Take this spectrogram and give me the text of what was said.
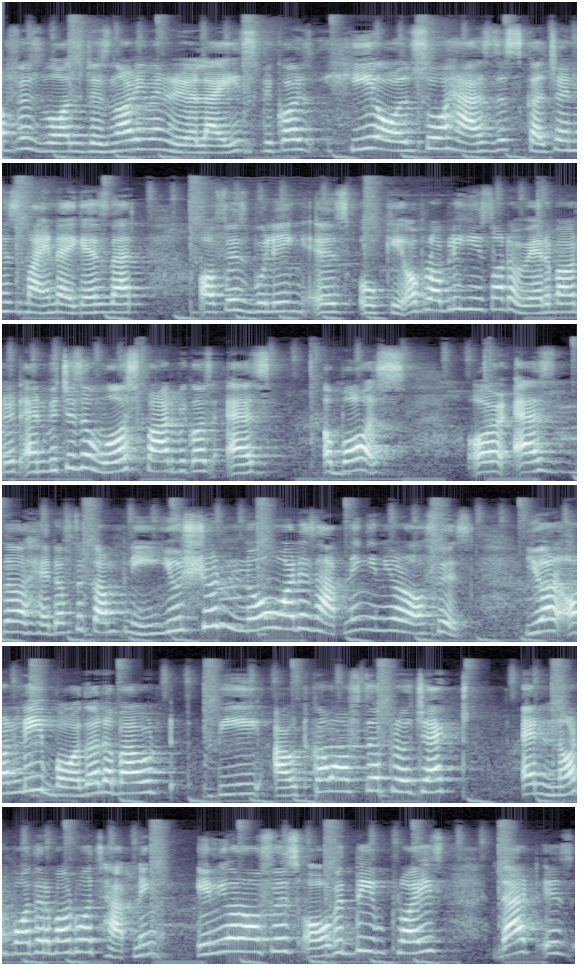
office boss does not even realize because he also has this culture in his mind i guess that office bullying is okay. Or probably he's not aware about it and which is the worst part because as a boss or as the head of the company you should know what is happening in your office. You are only bothered about the outcome of the project and not bothered about what's happening in your office or with the employees. That is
